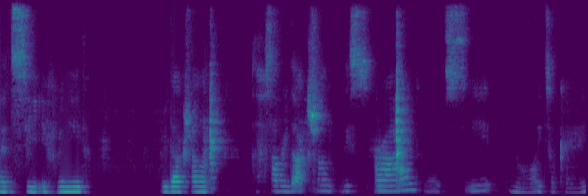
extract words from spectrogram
Let's see if we need reduction, some reduction this round. Let's see. No, it's okay.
